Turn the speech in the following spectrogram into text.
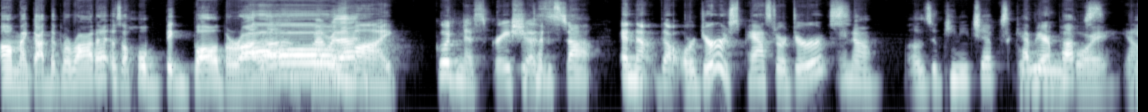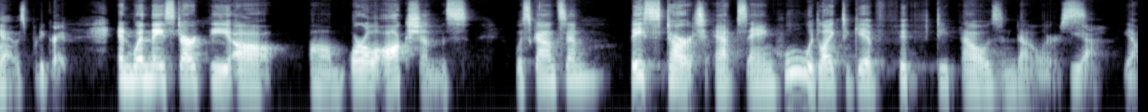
Oh my god the burrata it was a whole big ball burrata remember oh that my goodness gracious. You couldn't stop and the, the hors d'oeuvres, past hors d'oeuvres. i know little zucchini chips caviar Ooh, puffs boy, yeah. yeah. it was pretty great And when they start the uh, um, oral auctions, Wisconsin, they start at saying, "Who would like to give fifty thousand dollars?" yeah Yeah.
